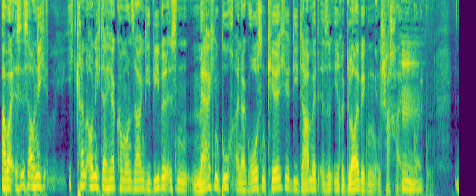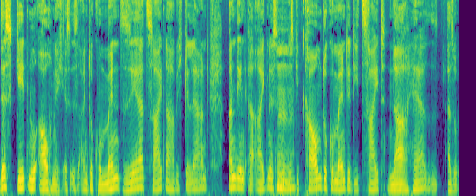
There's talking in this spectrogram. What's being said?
aber es ist auch nicht, ich kann auch nicht daherkommen und sagen, die Bibel ist ein Märchenbuch einer großen Kirche, die damit also ihre Gläubigen in Schach halten mhm. wollten. Das geht nur auch nicht. Es ist ein Dokument sehr zeitnah, habe ich gelernt, an den Ereignissen. Mhm. Es gibt kaum Dokumente, die zeitnah her, also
